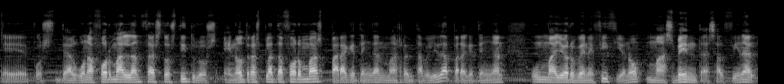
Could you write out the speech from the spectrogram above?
eh, pues de alguna forma lanza estos títulos en otras plataformas para que tengan más rentabilidad, para que tengan un mayor beneficio, ¿no? Más ventas al final.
